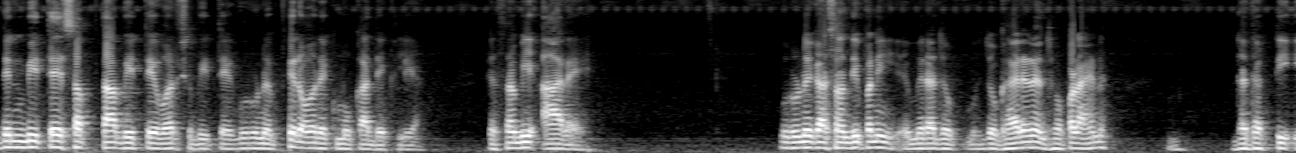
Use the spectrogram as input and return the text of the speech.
दिन बीते, सप्ताह बीते, वर्ष बीते, गुरु ने फिर और एक मौका देख लिया कि सभी आ रहे गुरु ने कहा संदीपनी मेरा जो जो घर है ना, झोपड़ा है ना, धधकती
